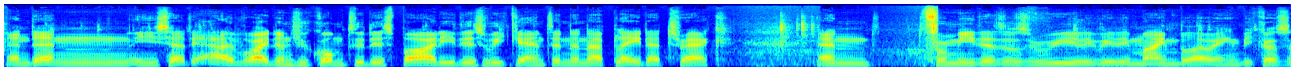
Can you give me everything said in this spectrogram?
And then he said, yeah, why don't you come to this party this weekend? And then I played that track, and for me that was really really mind blowing because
